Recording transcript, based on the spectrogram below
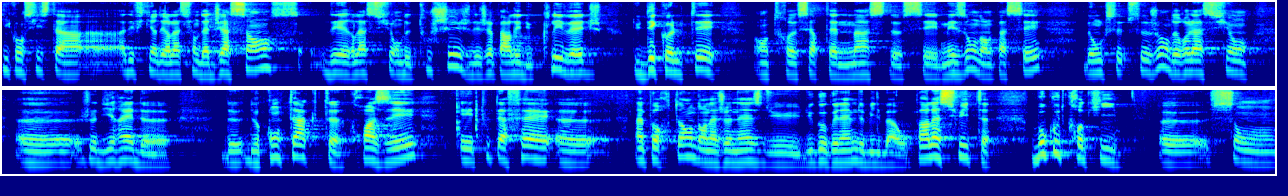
qui consiste à, définir des relations d'adjacence, des relations de toucher. J'ai déjà parlé du cleavage, du décolleté entre certaines masses de ces maisons dans le passé. Donc ce, genre de relation, euh, je dirais, de, de, contact croisé est tout à fait euh, important dans la genèse du, du, de Bilbao. Par la suite, beaucoup de croquis euh, sont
